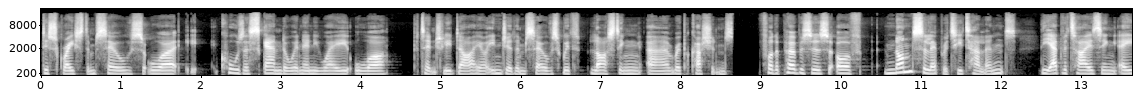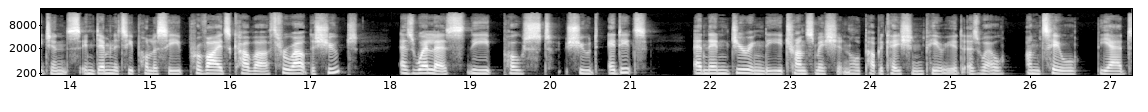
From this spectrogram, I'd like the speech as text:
disgrace themselves or cause a scandal in any way or potentially die or injure themselves with lasting uh, repercussions. For the purposes of non celebrity talent, the advertising agent's indemnity policy provides cover throughout the shoot, as well as the post shoot edit, and then during the transmission or publication period as well, until the ad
